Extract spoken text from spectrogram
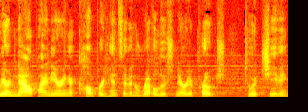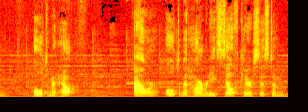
we are now pioneering a comprehensive and revolutionary approach to achieving ultimate health. Our Ultimate Harmony self-care system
